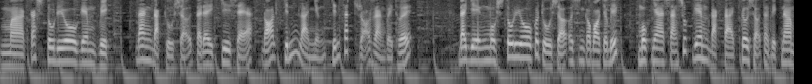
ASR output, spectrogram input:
mà các studio game Việt đang đặt trụ sở tại đây chia sẻ đó chính là những chính sách rõ ràng về thuế. Đại diện một studio có trụ sở ở Singapore cho biết, một nhà sản xuất game đặt tại cơ sở tại Việt Nam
